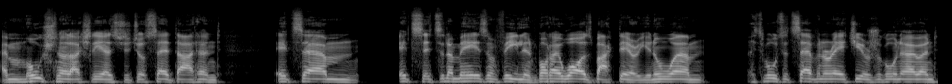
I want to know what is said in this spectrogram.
emotional actually, as you just said that, and it's um it's it's an amazing feeling. But I was back there, you know. Um, I suppose it's seven or eight years ago now, and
